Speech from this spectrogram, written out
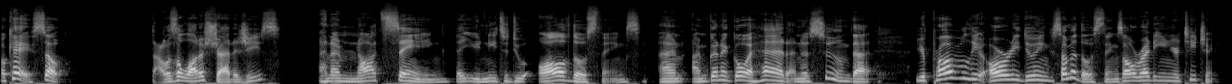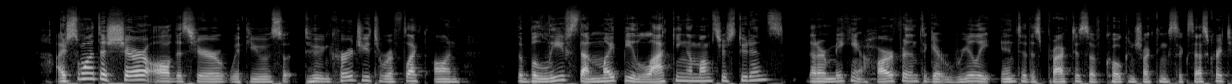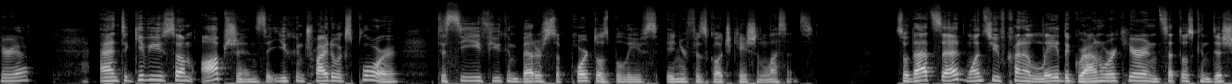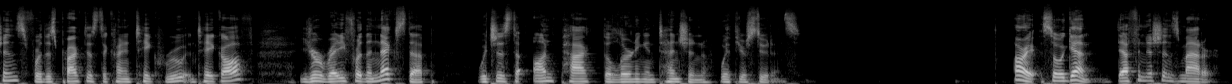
Okay, so that was a lot of strategies. And I'm not saying that you need to do all of those things. And I'm going to go ahead and assume that you're probably already doing some of those things already in your teaching. I just wanted to share all this here with you so to encourage you to reflect on the beliefs that might be lacking amongst your students that are making it hard for them to get really into this practice of co-constructing success criteria and to give you some options that you can try to explore to see if you can better support those beliefs in your physical education lessons. So, that said, once you've kind of laid the groundwork here and set those conditions for this practice to kind of take root and take off, you're ready for the next step, which is to unpack the learning intention with your students. All right, so again, definitions matter.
